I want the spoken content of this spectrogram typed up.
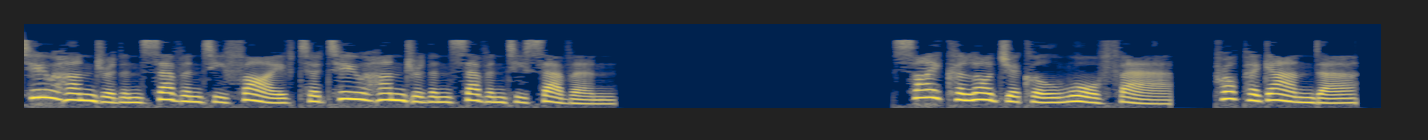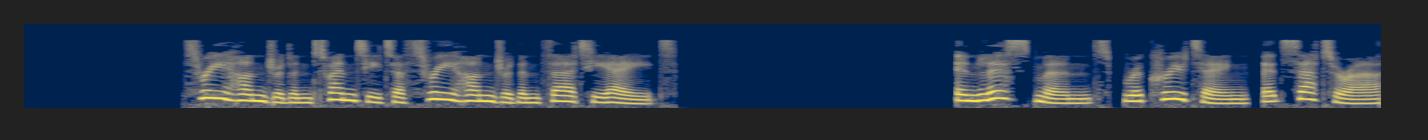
275 to 277 Psychological warfare. Propaganda. 320 to 338 enlistment recruiting etc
